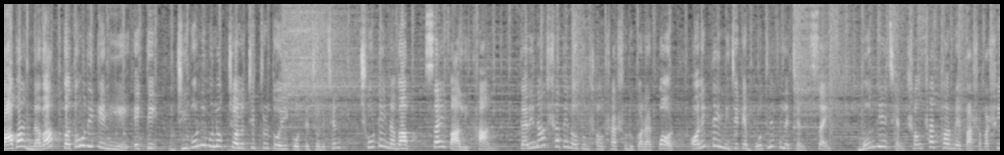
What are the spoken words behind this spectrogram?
বাবা নবাব পতৌদিকে নিয়ে একটি জীবনীমূলক চলচ্চিত্র তৈরি করতে চলেছেন ছোটে নবাব সাইফ আলী খান। করিনার সাথে নতুন সংসার শুরু করার পর অনেকটাই নিজেকে বদলে ফেলেছেন সাইফ। মন দিয়েছেন সংসার ধর্মের পাশাপাশি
